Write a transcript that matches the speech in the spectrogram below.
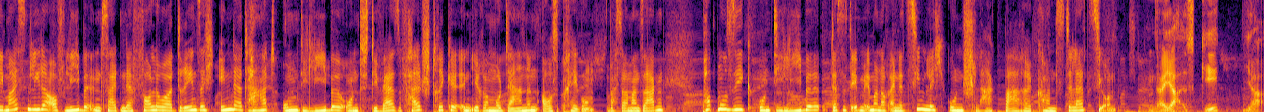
Die meisten Lieder auf Liebe in Zeiten der Follower drehen sich in der Tat um die Liebe und diverse Fallstricke in ihrer modernen Ausprägung. Was soll man sagen? Popmusik und die Liebe, das ist eben immer noch eine ziemlich unschlagbare Konstellation. Naja, es geht ja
